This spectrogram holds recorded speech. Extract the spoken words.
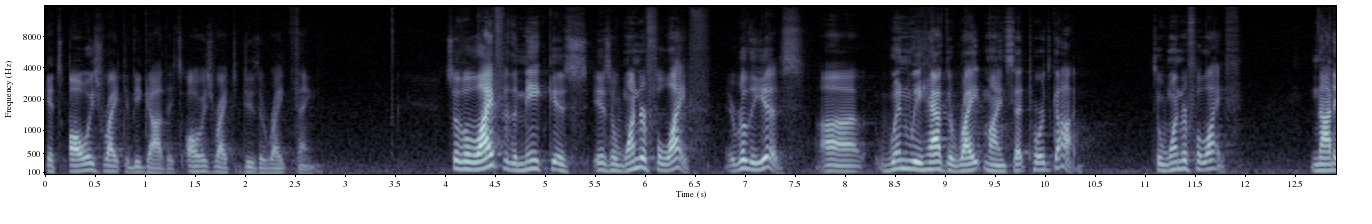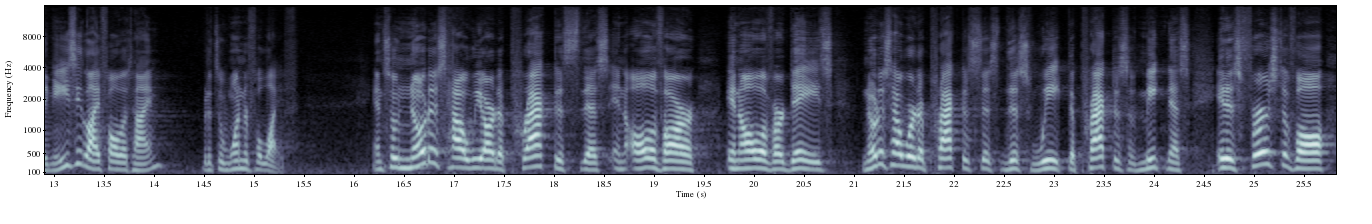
It's always right to be godly, it's always right to do the right thing. So the life of the meek is, is a wonderful life. It really is. Uh, when we have the right mindset towards God, it's a wonderful life. Not an easy life all the time, but it's a wonderful life. And so notice how we are to practice this in all of our in all of our days. Notice how we're to practice this this week, the practice of meekness. It is first of all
